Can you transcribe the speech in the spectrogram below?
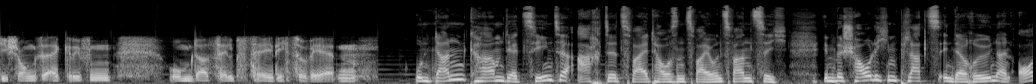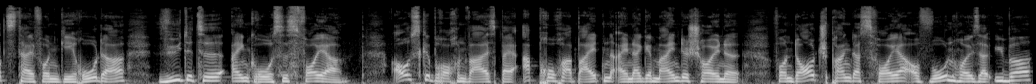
die Chance ergriffen, um da selbst tätig zu werden. Und dann kam der 10.8.2022. Im beschaulichen Platz in der Rhön, ein Ortsteil von Geroda, wütete ein großes Feuer. Ausgebrochen war es bei Abbrucharbeiten einer Gemeindescheune. Von dort sprang das Feuer auf Wohnhäuser über.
